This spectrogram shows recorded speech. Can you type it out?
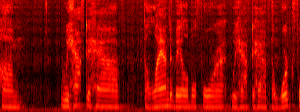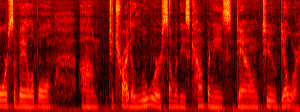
um, we have to have the land available for it. We have to have the workforce available um, to try to lure some of these companies down to Gilroy.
